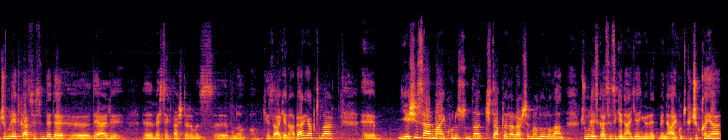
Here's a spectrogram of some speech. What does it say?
Cumhuriyet Gazetesi'nde de e, değerli e, meslektaşlarımız bunu keza gene haber yaptılar. E, Yeşil sermaye konusunda kitapları araştırmaları olan Cumhuriyet Gazetesi Genel Yayın Yönetmeni Aykut Küçükkaya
